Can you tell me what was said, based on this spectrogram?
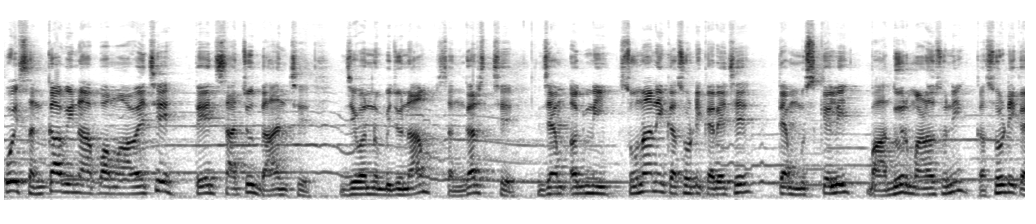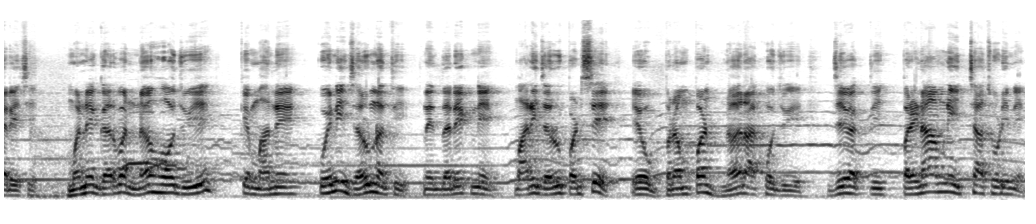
કોઈ શંકા વિના આપવામાં આવે છે, તે જ સાચું દાન છે. જીવનનું બીજું નામ સંઘર્ષ છે. જેમ અગ્નિ સોનાની કસોટી કરે છે, તેમ મુશ્કેલી બહાદુર માણસોની કસોટી કરે છે. મને ગર્વ ન હોવો જોઈએ કે મને કોઈની જરૂર નથી અને દરેકને મારી જરૂર પડશે એવો ભ્રમ પણ ન રાખવો જોઈએ. જે વ્યક્તિ પરિણામની ઈચ્છા છોડીને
